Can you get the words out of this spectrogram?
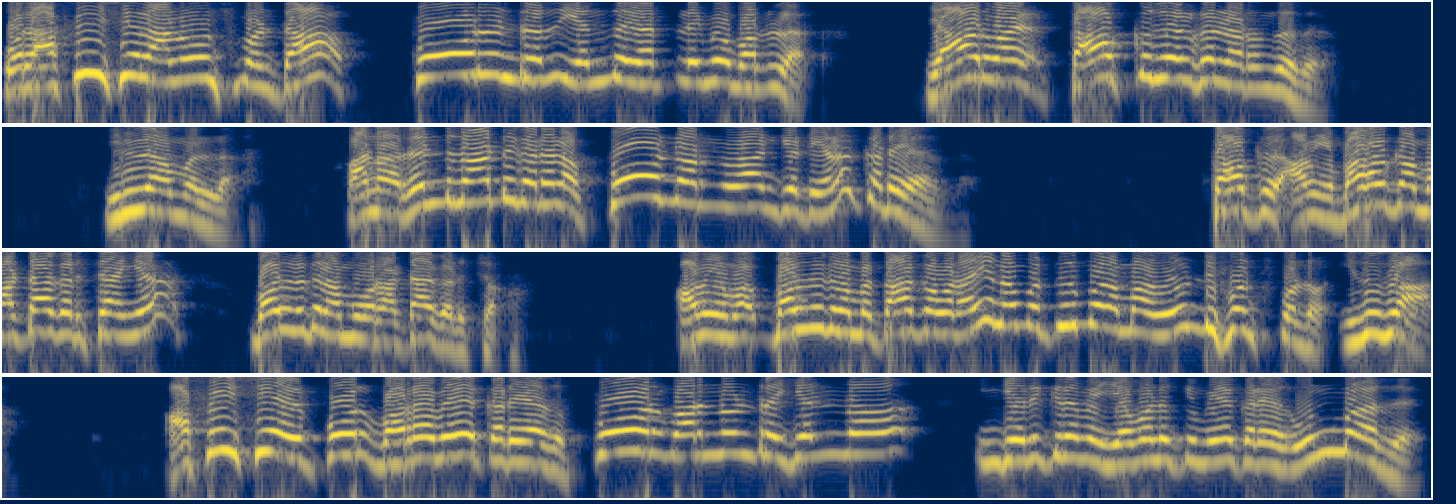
ஒரு அபிஷியல் அனௌன்ஸ்மெண்டா போருன்றது எந்த இடத்துலையுமே வரல. யார் தாக்குதல்கள் நடந்தது? இல்லாமல் ஆனா ரெண்டு நாட்டுக்கு இடையில போர் நடந்ததான்னு கேட்டீங்கன்னா கிடையாது. தாக்கு அவங்க பகல்காம் அட்டாக் அடிச்சாங்க பதிலுக்கு நம்ம ஒரு அட்டாக் அடிச்சோம். அவங்க பதிலுக்கு நம்ம தாக்க வராங்க நம்ம திரும்ப நம்ம டிஃபென்ஸ் பண்றோம். இதுதான். அபிஷியல் போர் வரவே கிடையாது. போர் வரணுன்ற எண்ணம் இங்க இருக்கிறவன் எவனுக்குமே கிடையாது. உண்மை அது.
